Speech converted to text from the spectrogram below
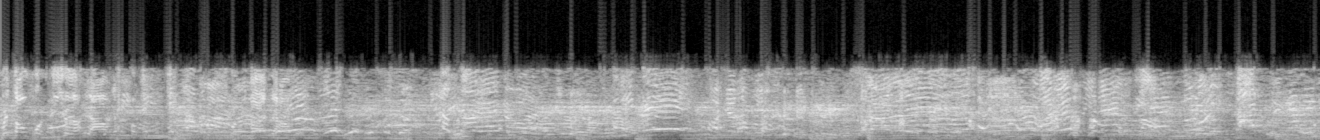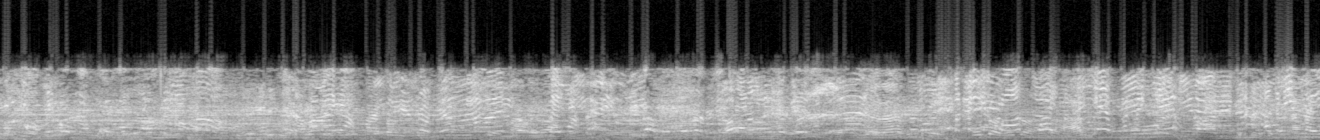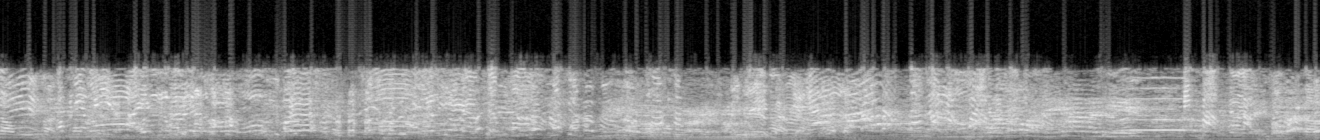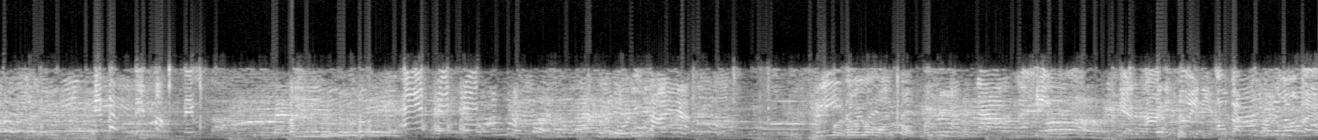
ไม่ต้องขนพี่เยอะยาวนะขนตายาว 你。 เปลี่ยนเขียนอันหน่อยดิเอาแบบที่รู้เลย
